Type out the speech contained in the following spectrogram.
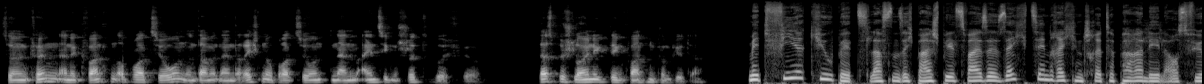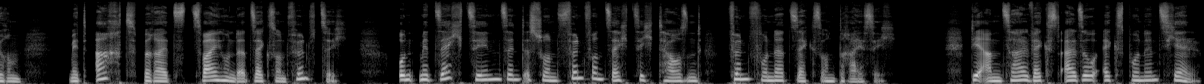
sondern können eine Quantenoperation und damit eine Rechenoperation in einem einzigen Schritt durchführen. Das beschleunigt den Quantencomputer. Mit vier Qubits lassen sich beispielsweise 16 Rechenschritte parallel ausführen, mit acht bereits 256 und mit 16 sind es schon 65.536. Die Anzahl wächst also exponentiell.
